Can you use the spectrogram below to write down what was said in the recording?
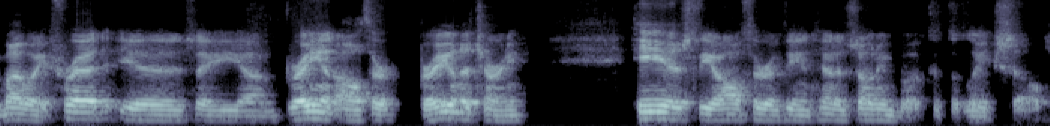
By the way, Fred is a um, brilliant author, brilliant attorney. He is the author of the antenna zoning book that the league sells.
